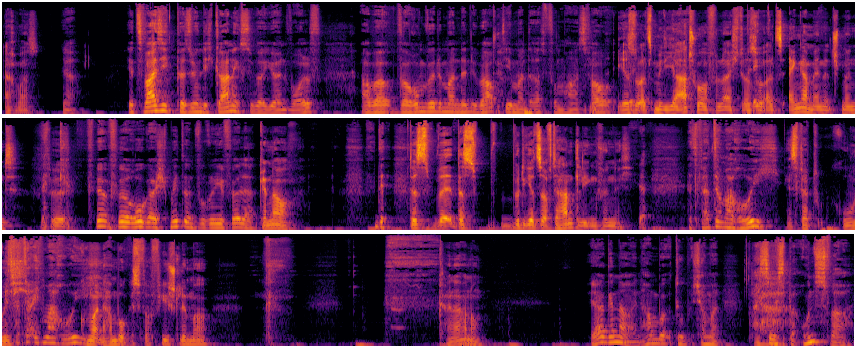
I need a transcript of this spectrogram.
Ach was. Ja. Jetzt weiß ich persönlich gar nichts über Jörn Wolf, Aber warum würde man denn überhaupt jemand vom HSV Eher so als Mediator vielleicht oder so als enger Management für. für, für Roger Schmidt und für Rudi Völler? Genau. Das, wär- das würde jetzt auf der Hand liegen, finde ich. Ja, jetzt bleib doch mal ruhig. Jetzt bleibt ruhig. Jetzt bleib echt mal ruhig. Guck mal, in Hamburg ist doch viel schlimmer. Keine Ahnung. Ja, genau, in Hamburg. Du, schau mal, weißt du, wie es bei uns war?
